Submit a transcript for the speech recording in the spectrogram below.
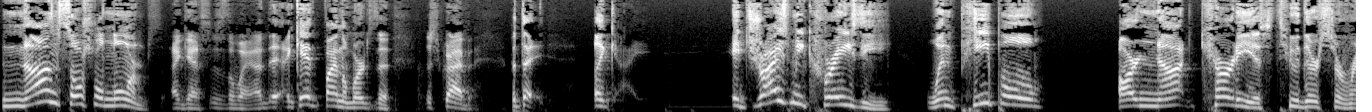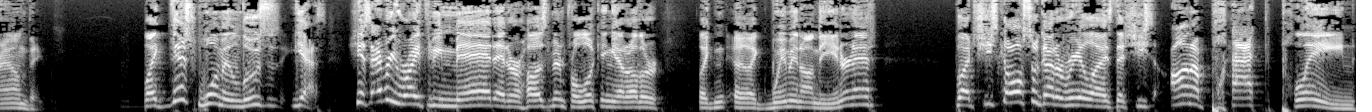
non-social norms. I guess is the way. I, I can't find the words to describe it, but the like it drives me crazy when people are not courteous to their surroundings. Like this woman loses. Yes, she has every right to be mad at her husband for looking at other like uh, like women on the internet, but she's also got to realize that she's on a packed plane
